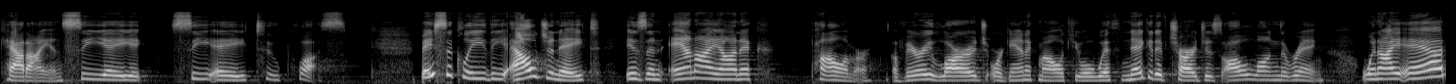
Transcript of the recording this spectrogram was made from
cation, Ca, Ca2+. Basically, the alginate is an anionic polymer, a very large organic molecule with negative charges all along the ring. When I add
